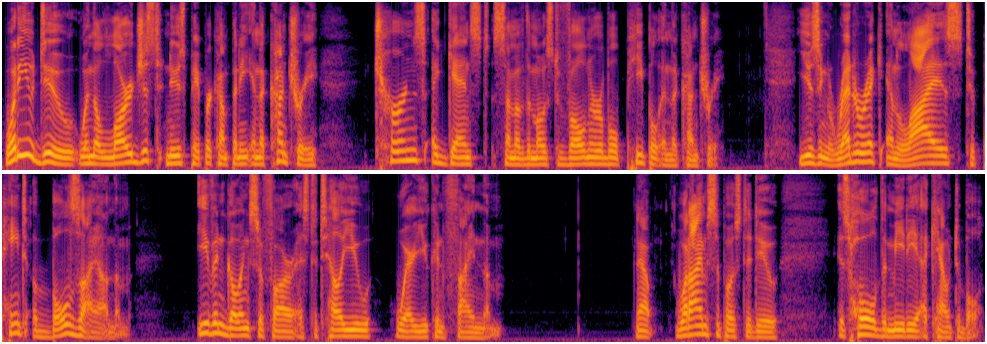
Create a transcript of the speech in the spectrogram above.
What do you do when the largest newspaper company in the country turns against some of the most vulnerable people in the country? Using rhetoric and lies to paint a bullseye on them, even going so far as to tell you where you can find them. Now, what I'm supposed to do is hold the media accountable.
